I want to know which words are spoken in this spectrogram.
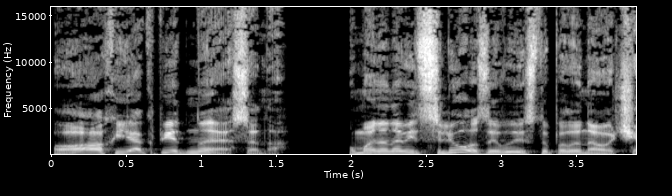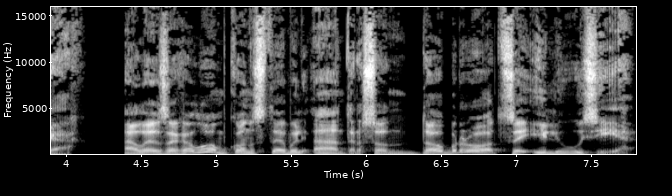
Ох, як піднесено. У мене навіть сльози виступили на очах. Але загалом, констебль Андерсон, добро це ілюзія.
